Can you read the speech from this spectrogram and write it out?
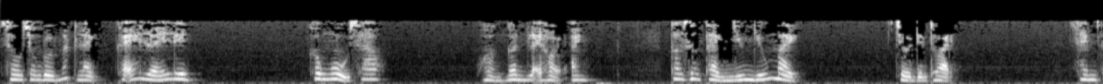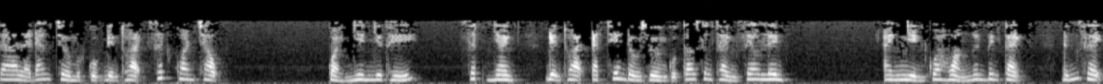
sâu trong đôi mắt lạnh khẽ lóe lên. Không ngủ sao? Hoàng Ngân lại hỏi anh. Cao Dương Thành nhíu nhíu mày. Chờ điện thoại. Xem ra là đang chờ một cuộc điện thoại rất quan trọng. Quả nhiên như thế. Rất nhanh, điện thoại đặt trên đầu giường của Cao Dương Thành reo lên. Anh nhìn qua Hoàng Ngân bên cạnh, đứng dậy,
